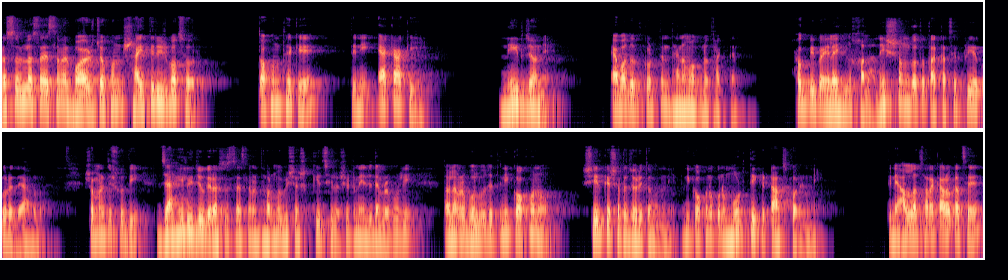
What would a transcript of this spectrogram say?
রসুল্লাহ ইসলামের বয়স যখন সাঁত্রিশ বছর, তখন থেকে তিনি একাকী, নির্জনে আবাদত করতেন, ধ্যানমগ্ন থাকতেন। হকবি বা ইলাহিল খালা, নিঃসঙ্গত তার কাছে প্রিয় করে দেয়া হলো। সম্মানিত সুদি, জাহিলি যুগে রাসুস্তা ইসলামের ধর্মবিশ্বাস কী ছিল সেটা নিয়ে যদি আমরা বলি, তাহলে আমরা বলব যে তিনি কখনো শির্কের সাথে জড়িত হননি। তিনি কখনো কোনো মূর্তিকে টাচ করেননি। তিনি আল্লাহ ছাড়া কারও কাছে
